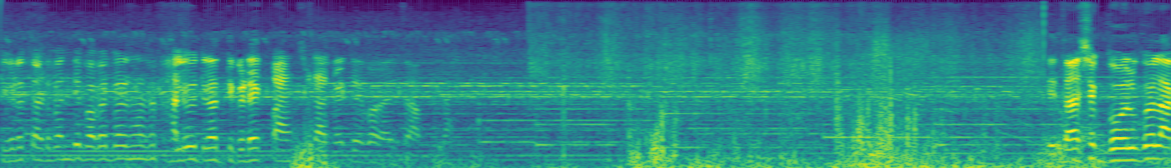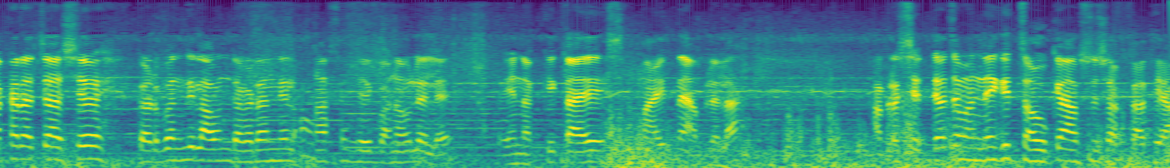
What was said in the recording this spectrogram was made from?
तिकडे तटबंदी बघत बघत असं खाली उतरत तिकडे एक पाण्याचं टाकायचं बघायचं आपल्याला. तिथं असे गोल गोल आकाराचे असे तडबंदी लावून दगडांनी लावून असं हे बनवलेलं आहे. हे नक्की काय माहीत नाही आपल्याला. आपलं सध्याचं म्हणणं आहे की चौक्या असू शकतात ह्या.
